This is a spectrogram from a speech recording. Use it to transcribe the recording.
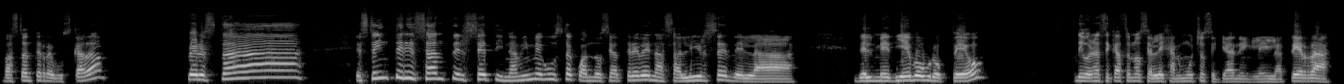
bastante rebuscada, pero está, está interesante el setting. A mí me gusta cuando se atreven a salirse de la, del medievo europeo. Digo, en este caso no se alejan mucho, se quedan en la Inglaterra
